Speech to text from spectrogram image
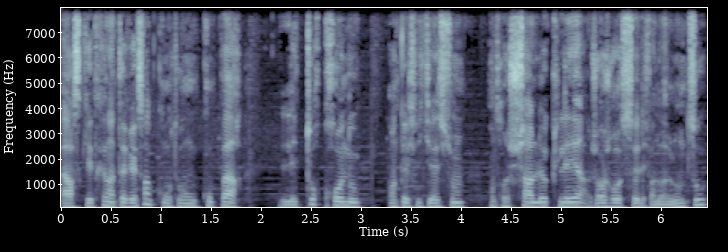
Alors ce qui est très intéressant quand on compare les tours chrono en qualification entre Charles Leclerc, George Russell et Fernando Alonso,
